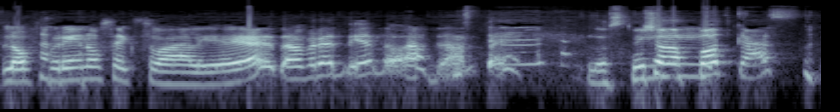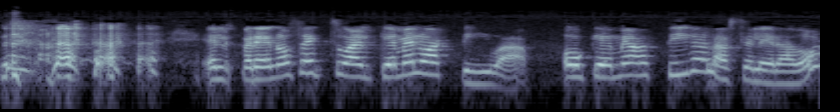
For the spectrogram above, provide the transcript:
los frenos sexuales. ¿eh? Está aprendiendo bastante. Lo escucho los podcasts. el freno sexual, ¿qué me lo activa? ¿O qué me activa el acelerador?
